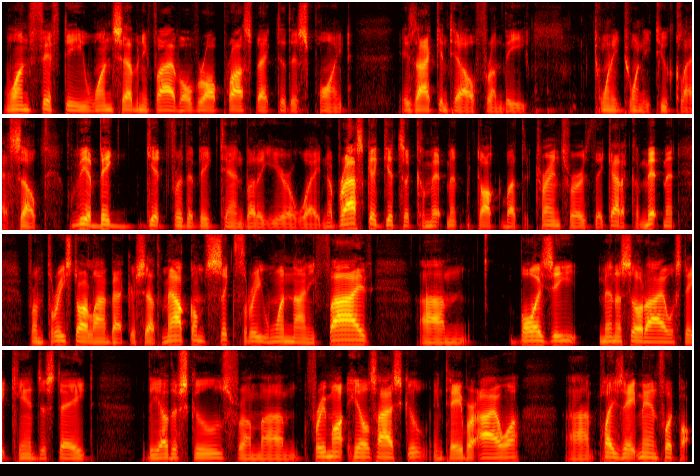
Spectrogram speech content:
150, 175 overall prospect to this point, as I can tell from the 2022 class. So it'll be a big get for the Big Ten, but a year away. Nebraska gets a commitment. We talked about the transfers. They got a commitment from three-star linebacker Seth Malcolm, 6'3", 195. Um, Boise, Minnesota, Iowa State, Kansas State. The other schools from um, Fremont-Mills High School in Tabor, Iowa, uh, plays eight-man football.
